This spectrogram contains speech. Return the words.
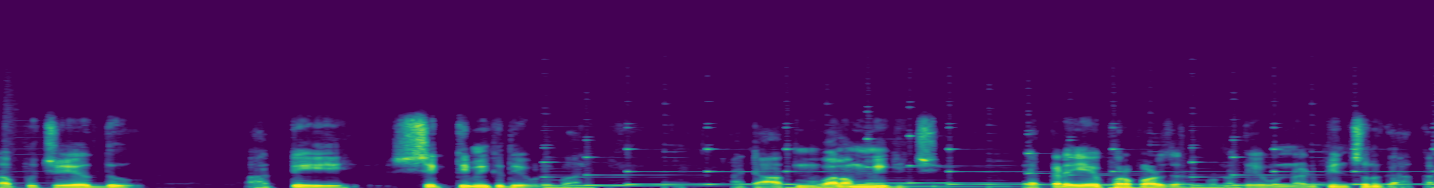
తప్పు చేయొద్దు. అట్టి శక్తి మీకు దేవుడు ఇవ్వాలి. అటు ఆత్మబలం మీకు ఇచ్చి ఎక్కడ ఏ పొరపాటు జరగకుండా దేవుడు నడిపించును గాక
